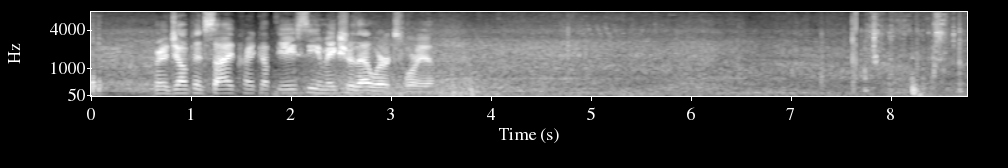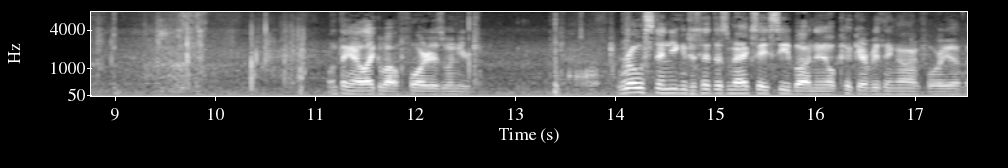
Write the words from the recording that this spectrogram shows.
we're gonna jump inside, crank up the AC and make sure that works for you. One thing I like about Ford is when you're roasting, you can just hit this max AC button and it'll kick everything on for you.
